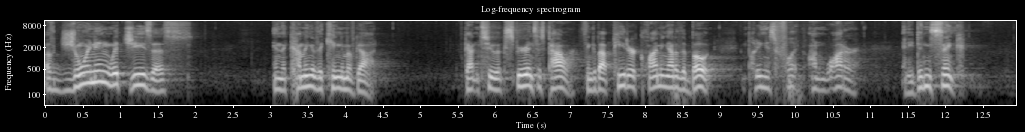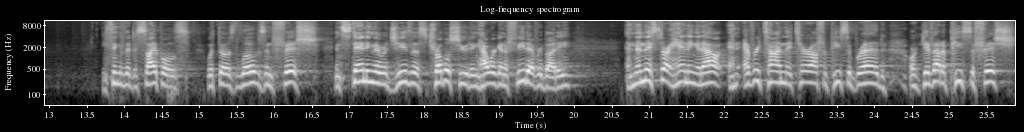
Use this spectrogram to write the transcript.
of joining with Jesus in the coming of the kingdom of God. They've gotten to experience his power. Think about Peter climbing out of the boat and putting his foot on water, and he didn't sink. You think of the disciples with those loaves and fish and standing there with Jesus, troubleshooting how we're going to feed everybody. And then they start handing it out, and every time they tear off a piece of bread or give out a piece of fish,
